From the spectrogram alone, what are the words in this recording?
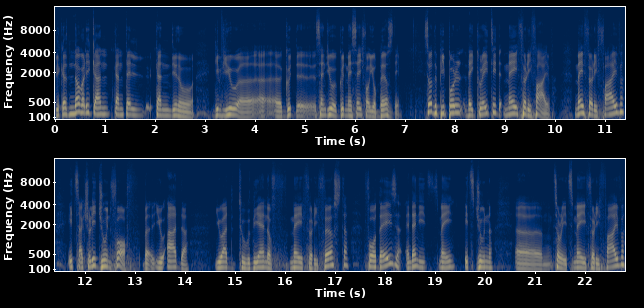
because nobody can can tell can you know give you a, a, good uh, send you a good message for your birthday. So the people they created May 35. May 35, it's actually June 4th, but you add you add to the end of May 31st four days, and then it's May, it's June. Um, sorry, it's May 35,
